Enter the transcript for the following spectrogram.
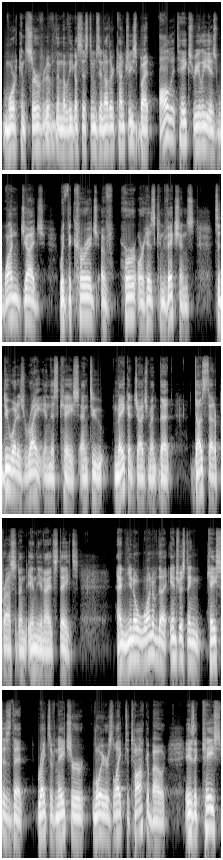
more conservative than the legal systems in other countries, but all it takes really is one judge with the courage of her or his convictions to do what is right in this case and to make a judgment that does set a precedent in the United States. And, you know, one of the interesting cases that rights of nature lawyers like to talk about is a case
